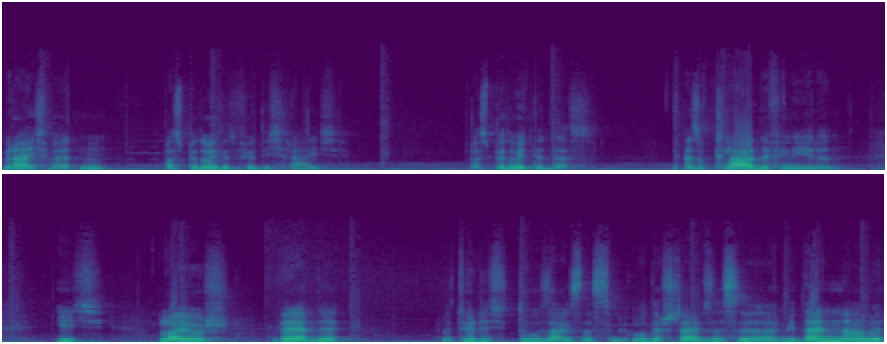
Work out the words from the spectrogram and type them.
reich werden, was bedeutet für dich reich? Was bedeutet das? Also klar definieren. Ich, Lajos, werde, natürlich du sagst das oder schreibst das äh, mit deinem Namen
